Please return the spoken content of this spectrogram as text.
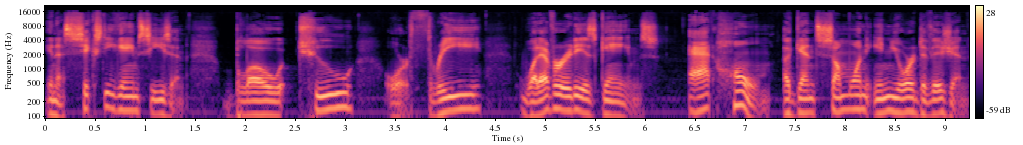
in a 60 game season blow two or three whatever it is games at home against someone in your division.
